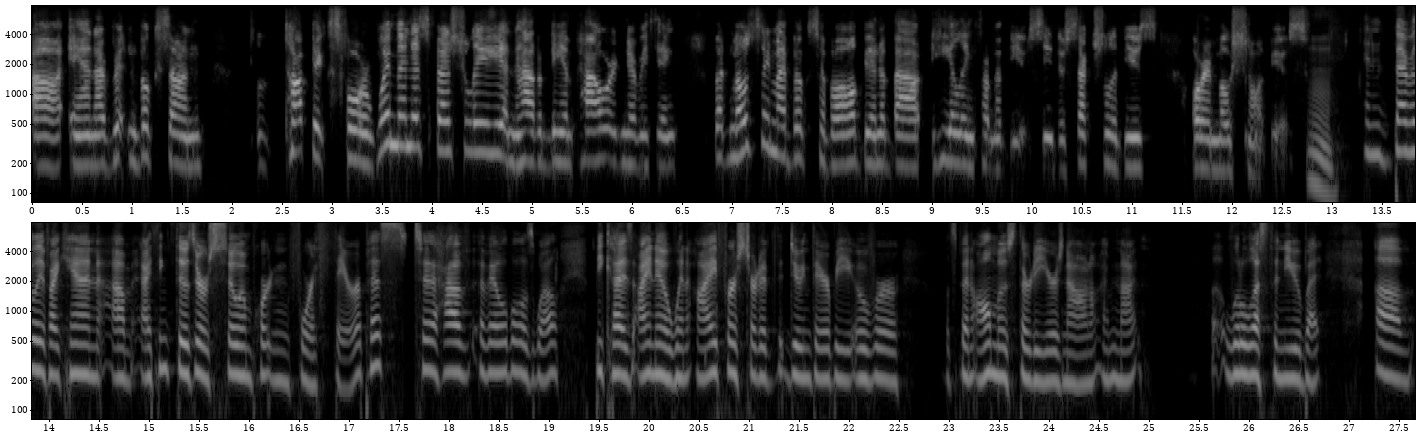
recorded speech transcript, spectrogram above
uh, and I've written books on topics for women especially and how to be empowered and everything. But mostly my books have all been about healing from abuse, either sexual abuse or emotional abuse. Hmm. And Beverly, if I can, um, I think those are so important for therapists to have available as well. Because I know when I first started doing therapy over, well, it's been almost 30 years now, and I'm not a little less than you, but um,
